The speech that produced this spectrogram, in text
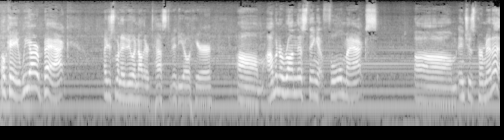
Okay, we are back. I just want to do another test video here. Um, I'm going to run this thing at full max um, inches per minute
